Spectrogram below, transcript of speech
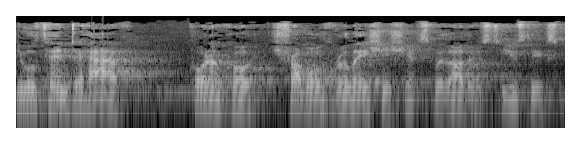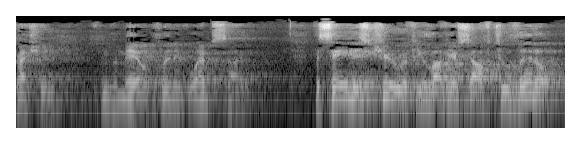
you will tend to have, quote unquote, troubled relationships with others, to use the expression from the Mayo Clinic website. The same is true if you love yourself too little,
